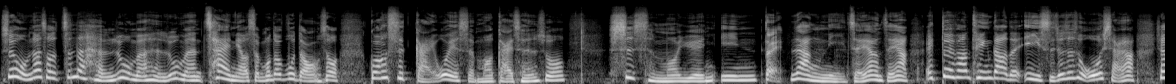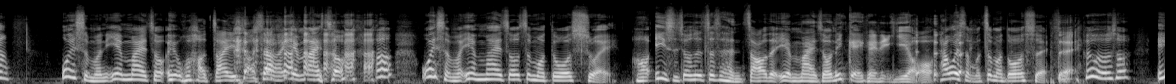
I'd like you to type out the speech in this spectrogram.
所以我们那时候真的很入门、很入门，菜鸟什么都不懂的时候，光是改为什么改成说是什么原因，对让你怎样怎样，哎，对方听到的意思就是是我想要像。为什么你燕麦粥？哎，我好在意早上的燕麦粥啊！为什么燕麦粥这么多水？好、意思就是这是很糟的燕麦粥，你给个理由，它为什么这么多水？对所以我就说，诶，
